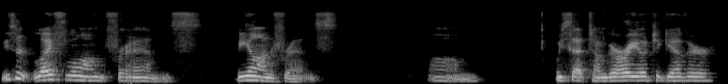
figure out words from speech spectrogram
These are lifelong friends, beyond friends. Um, we sat Tangaryo together.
